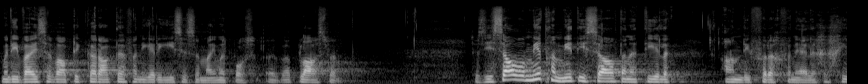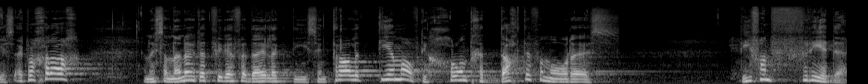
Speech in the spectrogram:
met die wyse waarop die karakter van die Here Jesus in my moet uh, plaasvind. So as jy self meet gaan meet jouself dan natuurlik aan die vrug van die Heilige Gees. Ek wil graag en ek sal nou-nou dit vir julle verduidelik, die sentrale tema of die grondgedagte van môre is die van vrede.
